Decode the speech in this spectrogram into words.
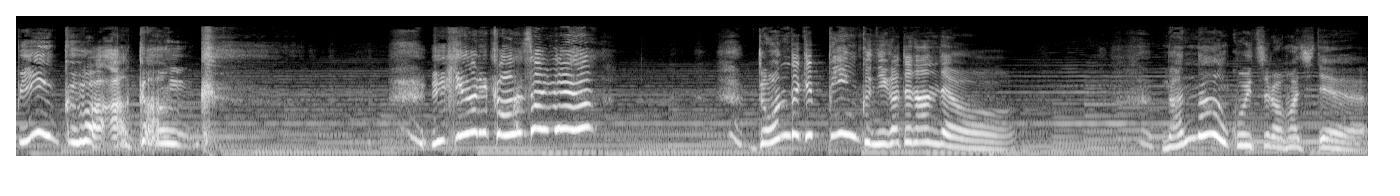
ピンクはあかんいきなり関西弁？どんだけピンク苦手なんだよなんなんこいつらマジで。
